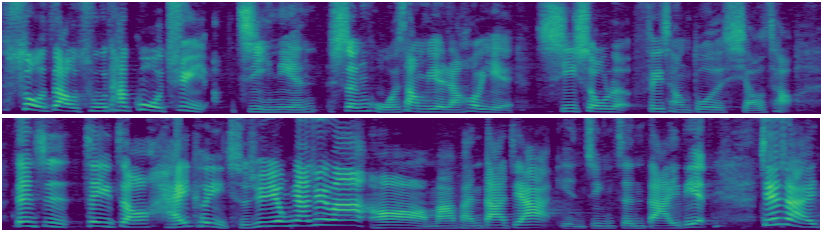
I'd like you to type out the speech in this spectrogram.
塑造出他过去几年生活上面，然后也吸收了非常多的小草，但是这一招还可以持续用下去吗？啊、麻烦大家眼睛睁大一点。接下来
